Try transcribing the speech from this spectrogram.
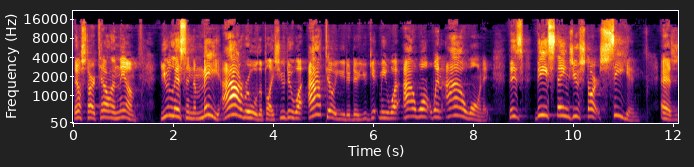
They'll start telling them, you listen to me. I rule the place. You do what I tell you to do. You get me what I want when I want it. These, these things you start seeing as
